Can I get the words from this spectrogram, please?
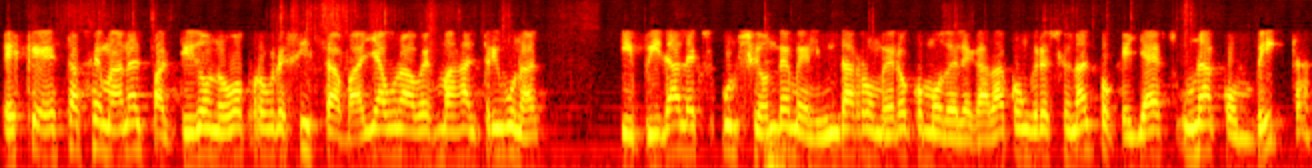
es que esta semana el Partido Nuevo Progresista vaya una vez más al tribunal y pida la expulsión de Melinda Romero como delegada congresional porque ella es una convicta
